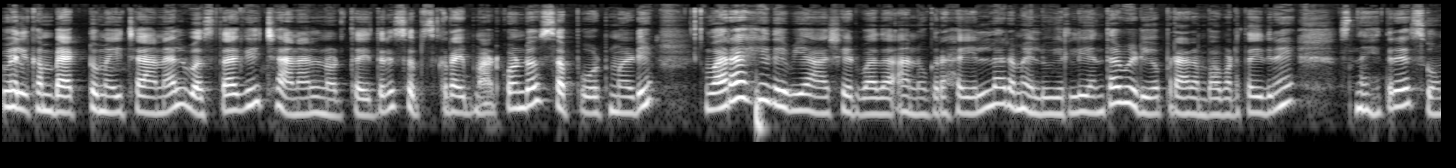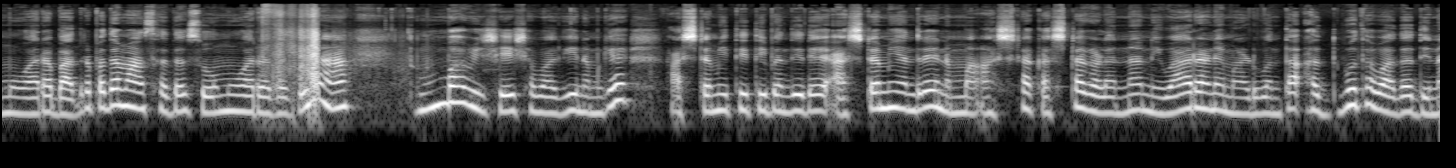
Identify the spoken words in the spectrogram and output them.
Welcome back to my channel ಹೊಸ್ದಾಗಿ ಚಾನಲ್ ನೋಡ್ತಾ ಇದ್ದರೆ ಸಬ್ಸ್ಕ್ರೈಬ್ ಮಾಡಿಕೊಂಡು ಸಪೋರ್ಟ್ ಮಾಡಿ. ವರಾಹಿದೇವಿಯ ಆಶೀರ್ವಾದ, ಅನುಗ್ರಹ ಎಲ್ಲರ ಮೇಲೂ ಇರಲಿ ಅಂತ ವಿಡಿಯೋ ಪ್ರಾರಂಭ ಮಾಡ್ತಾ ಇದ್ದೀನಿ. ಸ್ನೇಹಿತರೆ, ಸೋಮವಾರ ಭಾದ್ರಪದ ಮಾಸದ ಸೋಮವಾರದ ದಿನ ತುಂಬ ವಿಶೇಷವಾಗಿ ನಮಗೆ ಅಷ್ಟಮಿ ತಿಥಿ ಬಂದಿದೆ. ಅಷ್ಟಮಿ ಅಂದರೆ ನಮ್ಮ ಅಷ್ಟ ಕಷ್ಟಗಳನ್ನು ನಿವಾರಣೆ ಮಾಡುವಂಥ ಅದ್ಭುತವಾದ ದಿನ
